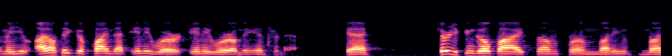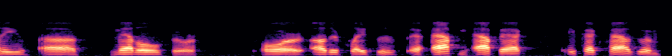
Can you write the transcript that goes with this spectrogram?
I mean, you, I don't think you'll find that anywhere anywhere on the internet. Okay. Sure, you can go buy some from money money uh, metals or or other places. Ap- APMEX, APMEX has them.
